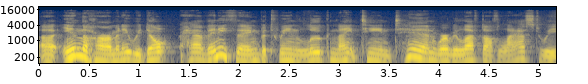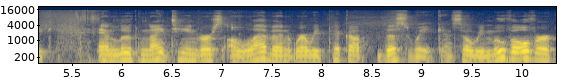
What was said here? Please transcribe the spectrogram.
uh, in the harmony, we don't have anything between Luke 19:10, where we left off last week, and Luke 19 verse 11, where we pick up this week. And so we move over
